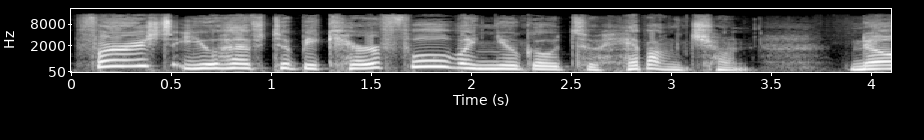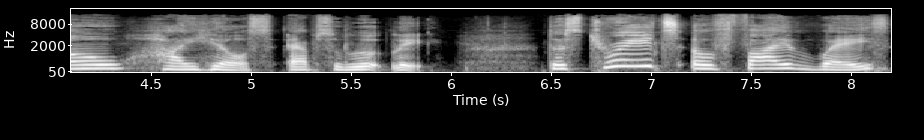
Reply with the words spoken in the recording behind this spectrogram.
First, you have to be careful when you go to Haebangchon. No high heels, absolutely. The streets of five ways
